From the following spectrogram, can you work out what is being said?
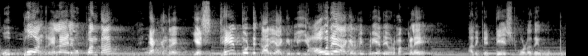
ಉಪ್ಪು ಅಂದ್ರೆ, ಎಲ್ಲ ಹೇಳಿ ಉಪ್ಪು ಅಂತ? ಯಾಕಂದ್ರೆ ಎಷ್ಟೇ ದೊಡ್ಡ ಕಾರ್ಯ ಆಗಿರಲಿ, ಯಾವುದೇ ಆಗಿರಲಿ, ಪ್ರಿಯ ದೇವರ ಮಕ್ಕಳೇ, ಅದಕ್ಕೆ ಟೇಸ್ಟ್ ಕೊಡೋದೇ ಉಪ್ಪು.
